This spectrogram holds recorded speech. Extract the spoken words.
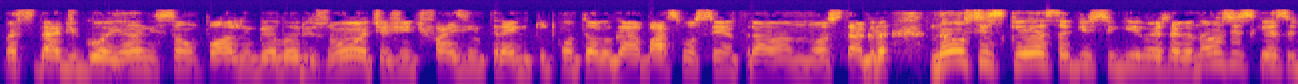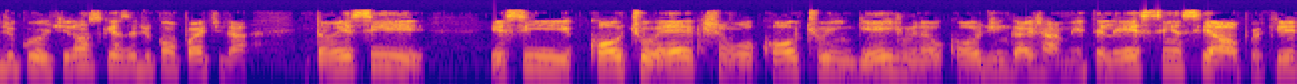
na cidade de Goiânia, em São Paulo, em Belo Horizonte, a gente faz entrega em tudo quanto é lugar, basta você entrar lá no nosso Instagram. Não se esqueça de seguir meu Instagram, não se esqueça de curtir, não se esqueça de compartilhar. Então esse esse call to action ou call to engagement, né, o call de engajamento, ele é essencial, porque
